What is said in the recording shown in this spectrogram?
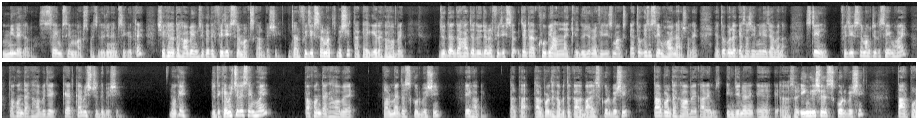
মিলে গেল। সেম সেম মার্কস পাচ্ছে দুজন এমসিকিউতে সেক্ষেত্রে দেখা হবে এমসিকিউতে ফিজিক্সের মার্কস কার বেশি? যার ফিজিক্সের মার্কস বেশি, তাকে এগিয়ে রাখা হবে। যদি দেখা যায় দুজনের ফিজিক্স যেটা খুবই আনলাইকলি দুজনের ফিজিক্স মার্কস এত কিছু সেম হয় না আসলে। এতগুলো কেস আছে মিলে যাবে না। স্টিল ফিজিক্সের মার্কস যদি সেম হয়, তখন দেখা হবে যে কেমিস্ট্রিতে বেশি। ওকে যদি কেমিস্ট্রিতে সেম হয়, তখন দেখা হবে কার ম্যাথ স্কোর বেশি। এইভাবে তার তারপর দেখা হবে কার বায়ো স্কোর বেশি। তারপর দেখা হবে কার ইঞ্জিনিয়ারিং সরি ইংলিশের স্কোর বেশি। তারপর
